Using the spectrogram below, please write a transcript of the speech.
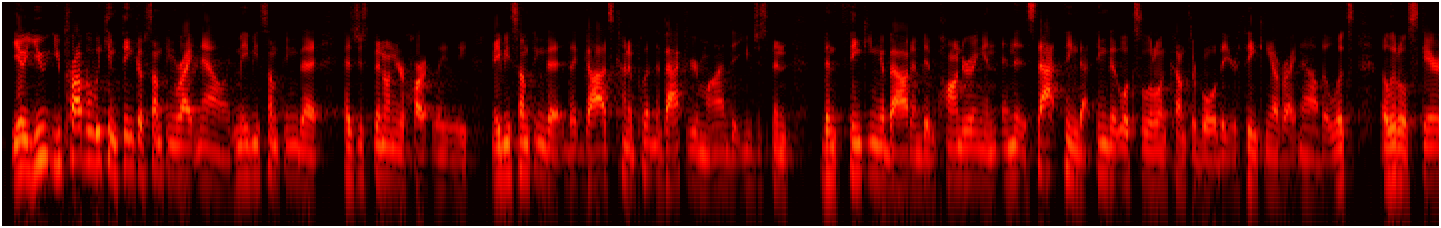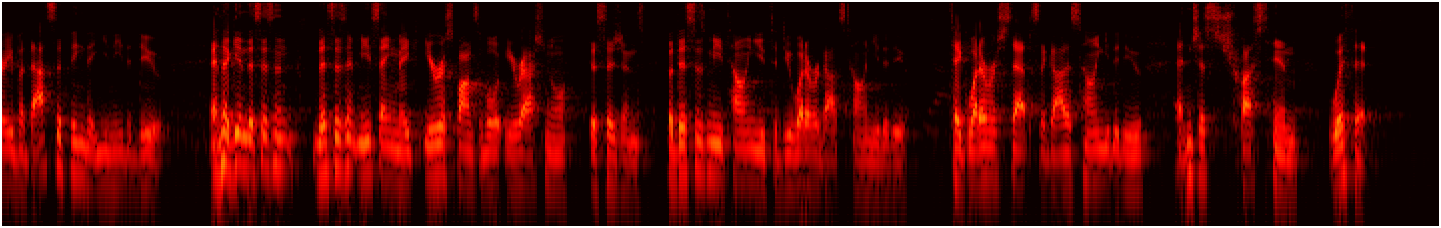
You know, you, you probably can think of something right now, like maybe something that has just been on your heart lately, maybe something that, that God's kind of put in the back of your mind that you've just been, been thinking about and been pondering. And, and it's that thing, that thing that looks a little uncomfortable that you're thinking of right now, that looks a little scary, but that's the thing that you need to do. And again, this isn't, this isn't me saying make irresponsible, irrational decisions, but this is me telling you to do whatever God's telling you to do. Take whatever steps that God is telling you to do and just trust Him with it.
